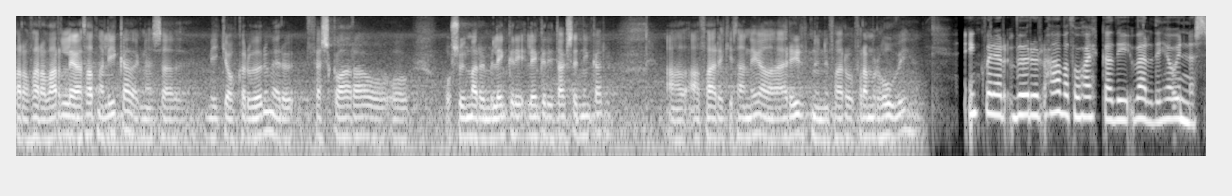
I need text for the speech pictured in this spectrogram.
þarf að fara varlega þarna líka vegna þess að mikið okkar vörum eru feskvara og, og, og sumar eru með lengri, lengri dagsetningar að, að það er ekki þannig að rýrnunni fara fram úr hófi. Yngverjar vörur hafa þó hækkað í verði hjá Innes.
